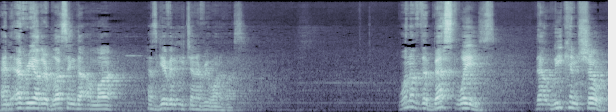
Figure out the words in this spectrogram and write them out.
And every other blessing that Allah has given each and every one of us. One of the best ways that we can show,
